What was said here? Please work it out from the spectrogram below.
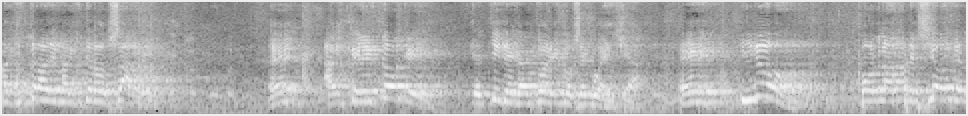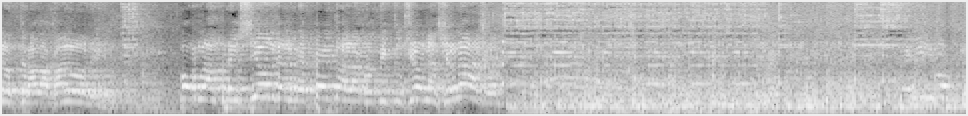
magistradas y magistrados saben. ¿eh? Al que le toque, que tiene que actuar en consecuencia. ¿eh? Y no por la presión de los trabajadores, por la presión del respeto a la Constitución Nacional. Pedimos que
